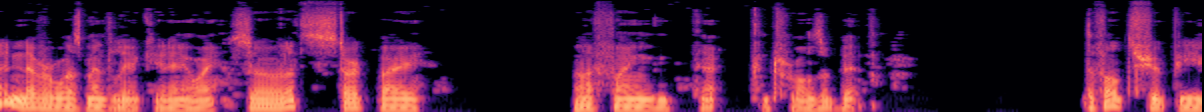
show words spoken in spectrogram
I never was mentally a kid anyway, so let's start by modifying the controls a bit. Default should be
